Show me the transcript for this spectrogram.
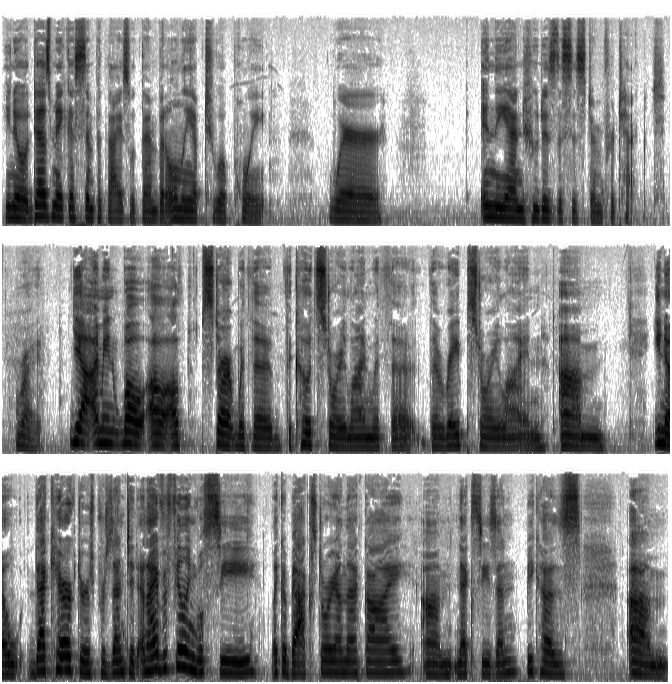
you know, it does make us sympathize with them, but only up to a point where, in the end, who does the system protect? Right. Yeah, I mean, well, I'll, I'll start with the the Coates storyline, with the the rape storyline. Um, you know, that character is presented, and I have a feeling we'll see like a backstory on that guy um, next season because. Um,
